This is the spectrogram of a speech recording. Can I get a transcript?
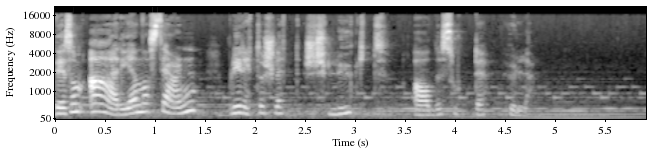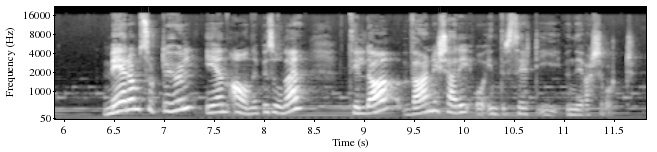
Det som er igjen av stjernen, blir rett og slett slukt av det sorte hullet. Mer om sorte hull i en annen episode. Til da, vær nysgjerrig og interessert i universet vårt.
